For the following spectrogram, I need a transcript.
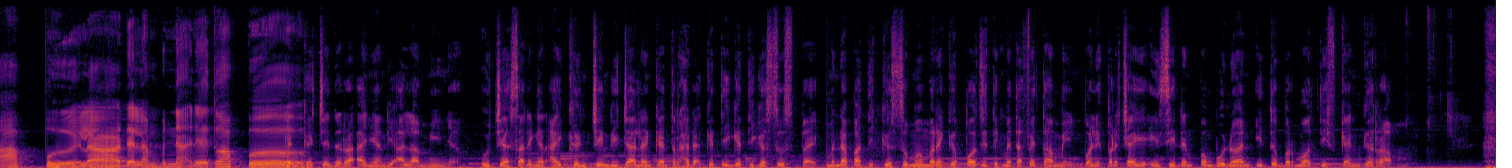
Apalah dalam benak dia tu apa? dan kecederaan yang dialaminya. Ujian saringan air kencing dijalankan terhadap ketiga-tiga suspek. Mendapati kesemua mereka positif metafetamin. Boleh percaya insiden pembunuhan itu bermotifkan geram.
